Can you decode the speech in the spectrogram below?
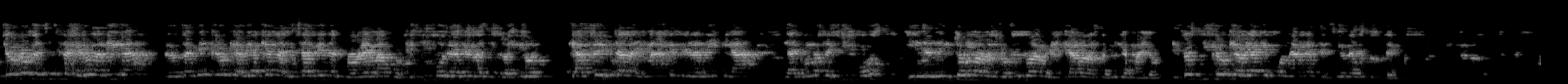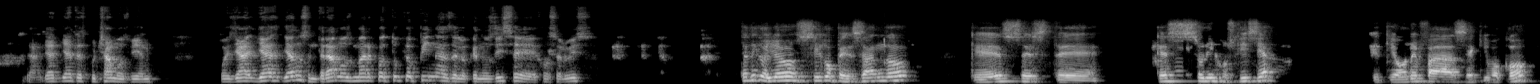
yo creo que sí exageró la liga, pero también creo que había que analizar bien el problema porque sí podría ser la situación que afecta la imagen de la liga, de algunos equipos y del entorno de nuestro fútbol americano, nuestra liga mayor. Entonces sí creo que habría que ponerle atención a estos temas. Ya, ya, ya te escuchamos bien. Pues ya, ya, ya nos enteramos, Marco. ¿Tú qué opinas de lo que nos dice José Luis? Te digo, yo sigo pensando que es este que es una injusticia y que Onefa se equivocó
